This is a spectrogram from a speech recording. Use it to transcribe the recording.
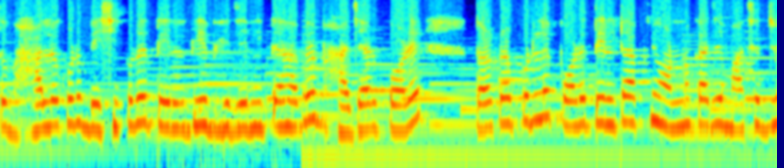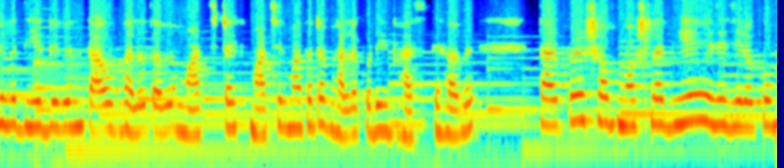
তো ভালো করে বেশি করে তেল দিয়ে ভেজে নিতে হবে। ভাজার পরে দরকার পড়লে পরে তেলটা আপনি অন্য কাজে মাছের ঝোলে দিয়ে দেবেন, তাও ভালো। তবে মাছটা, মাছের মাথাটা ভালো করেই ভাজতে হবে। তারপরে সব মশলা দিয়ে ওই যে যেরকম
